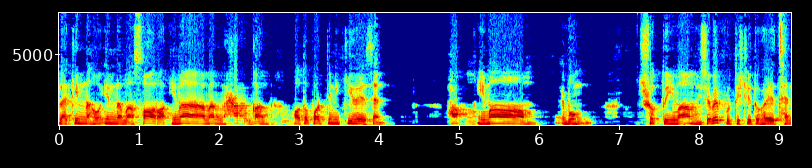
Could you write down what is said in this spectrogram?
লাকিন্নাহু ইন্নামা সারা ইমামান হাক্কান। অতঃপর তিনি কি হয়েছেন? হক, ইমাম এবং সত্য ইমাম হিসেবে প্রতিষ্ঠিত হয়েছেন।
